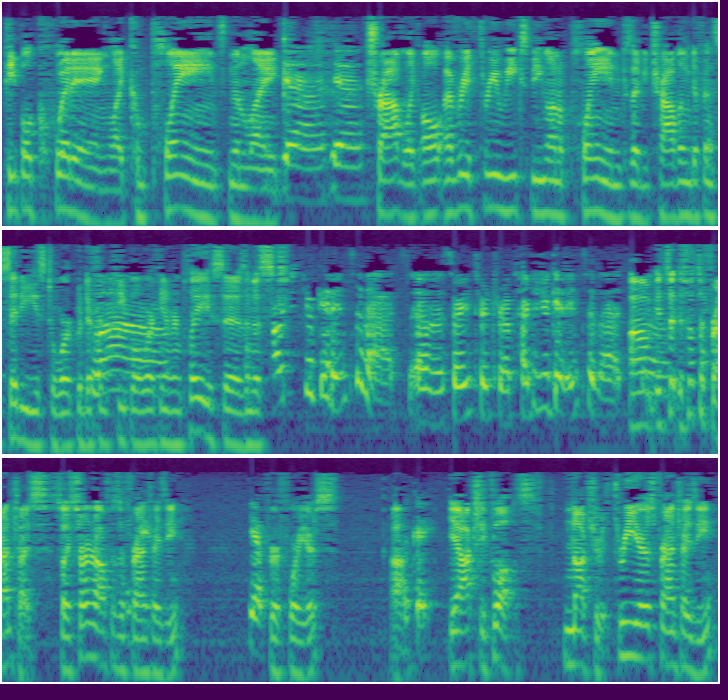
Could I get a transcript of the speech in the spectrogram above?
people quitting, like complaints, and then like yeah, yeah. travel like all every three weeks being on a plane because I'd be traveling different cities to work with different people, working in different places, and just How did you get into that? Uh, sorry to interrupt. How did you get into that? Um, Uh, it's a, it's just a franchise. So I started off as a franchisee yeah. for four years. Uh, Okay. Yeah, actually, well, not true. Three years franchisee,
